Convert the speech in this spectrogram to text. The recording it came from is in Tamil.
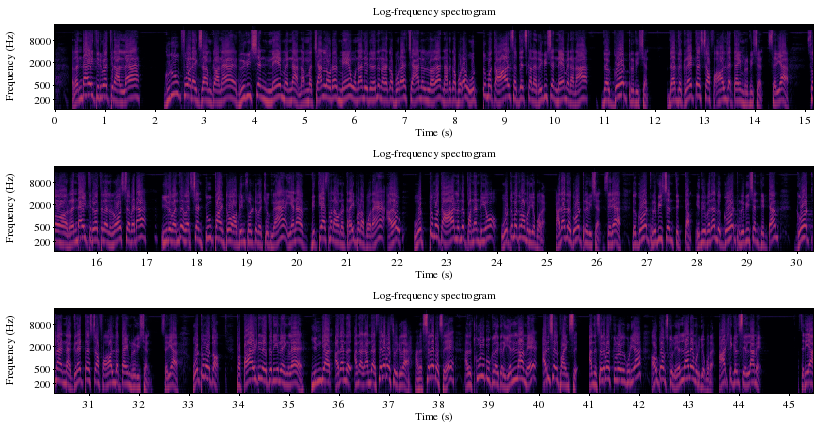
ரெண்டாயிரத்தி இருபத்தி நாலில் குரூப் ஃபோர் எக்ஸாம்க்கான ரிவிஷன் நேம் என்ன? நம்ம சேனலோட மே ஒன்றாம் தேதியிலிருந்து நடக்க போகிற சேனலோட நடக்க போகிற ஒட்டுமொத்த ஆல் சப்ஜெக்ட்ஸ்க்கான ரிவிஷன் நேம் என்னன்னா the goat revision the greatest of all the time revision சரியா? ஸோ ரெண்டாயிரத்தி இருபத்தி ரோஸை விட இது வந்து வெர்ஷன் டூ பாயிண்ட் டூ அப்படின்னு சொல்லிட்டு வச்சுக்கோங்க. ஏன்னா வித்தியாசமா நான் ஒன்று ட்ரை பண்ண போறேன். அதாவது ஒட்டுமொத்த ஆறுல இருந்து பன்னெண்டையும் ஒட்டுமொத்தமா முடிக்க போறேன். அதாவது கோட் ரிவிஷன் சரியா? த கோட் ரிவிஷன் திட்டம். இது இந்த கோட் ரிவிஷன் திட்டம். கோட்னா என்ன? Greatest of all the time revision சரியா? ஒட்டுமொத்தம். இப்போ பாலிட்டின்னு எடுத்துட்டீங்கன்னு வைங்களேன். இந்தியா அதான் அந்த- அந்த அந்த சிலபஸ் இருக்குல்ல? அந்த சிலபஸ் அந்த ஸ்கூல் புக்கில் இருக்கிற எல்லாமே அடிஷனல் பாயிண்ட்ஸ் அந்த சிலபஸ் இருக்கக்கூடிய அவுட் ஆஃப் ஸ்கூல் எல்லாமே முடிக்க போறேன். ஆர்டிகல்ஸ் எல்லாமே. சரியா?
